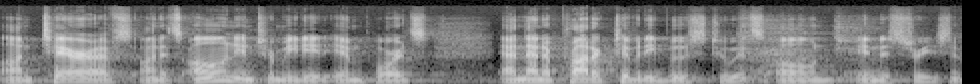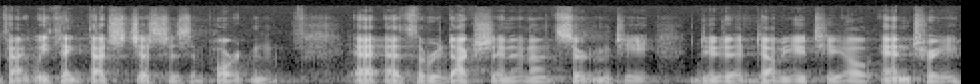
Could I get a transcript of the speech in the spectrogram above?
on tariffs on its own intermediate imports and then a productivity boost to its own industries. In fact, we think that's just as important as the reduction in uncertainty due to WTO entry.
